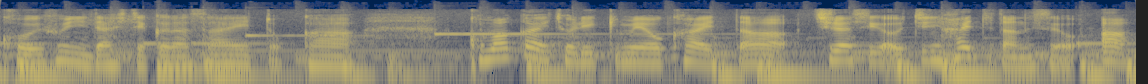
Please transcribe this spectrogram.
こういう風に出してくださいとか細かい取り決めを書いたチラシがうちに入ってたんですよ。あ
